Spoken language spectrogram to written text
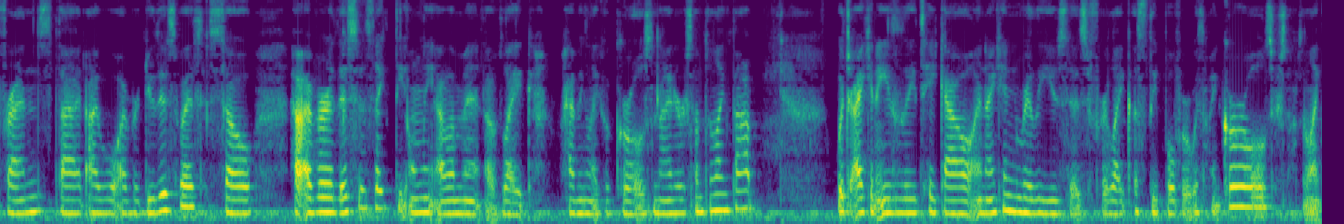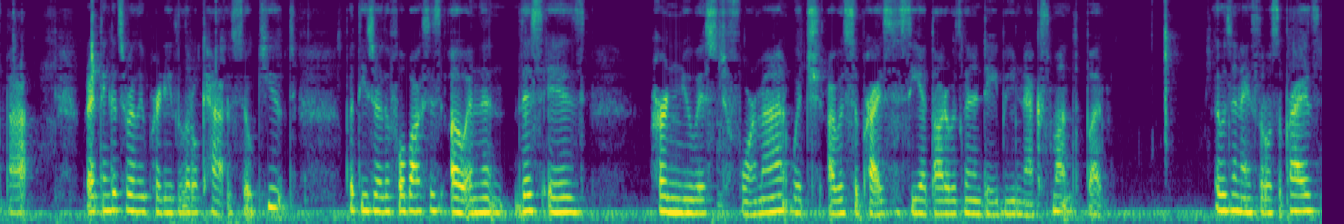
friends that I will ever do this with. So, however, this is like the only element of like having like a girls night or something like that, which I can easily take out and I can really use this for like a sleepover with my girls or something like that. But I think it's really pretty. The little cat is so cute. But these are the full boxes. Oh, and then this is her newest format, which I was surprised to see. I thought it was going to debut next month, but it was a nice little surprise.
